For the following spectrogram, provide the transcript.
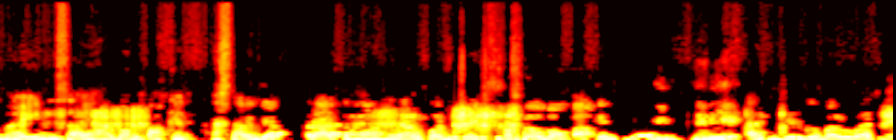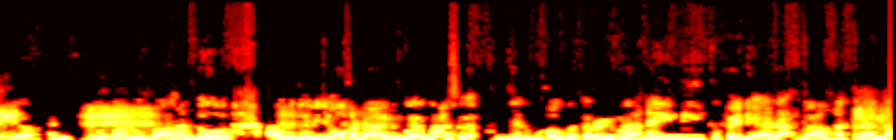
mbak ini saya abang paket astaga ternyata yang nelpon gue itu abang paket jadi anjir gue malu banget gue bilang. Aduh gue malu banget tuh sama tuh cowok kenalan gue gue langsung anjir muka gue taruh di mana ini? Kepede anak banget. Ternyata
